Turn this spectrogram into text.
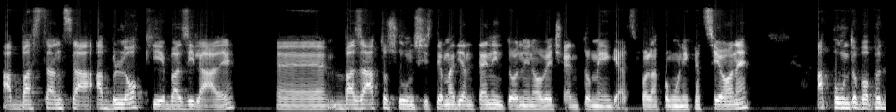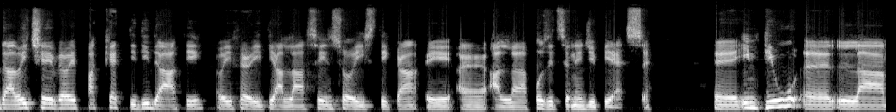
abbastanza a blocchi e basilare, eh, basato su un sistema di antenne intorno ai 900 MHz con la comunicazione, appunto proprio da ricevere pacchetti di dati riferiti alla sensoristica e eh, alla posizione GPS. In più, la,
